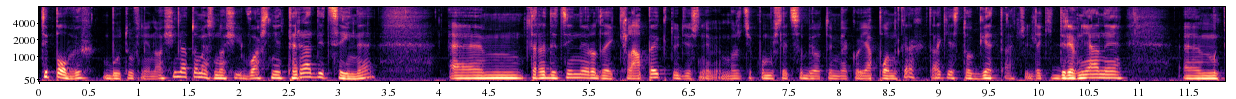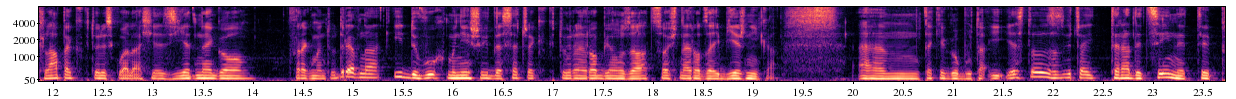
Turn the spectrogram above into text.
typowych butów nie nosi, natomiast nosi właśnie tradycyjne, tradycyjny rodzaj klapek, tudzież, nie wiem, możecie pomyśleć sobie o tym jako Japonkach, tak, jest to geta, czyli taki drewniany klapek, który składa się z jednego fragmentu drewna i dwóch mniejszych deseczek, które robią za coś na rodzaj bieżnika. Takiego buta. I jest to zazwyczaj tradycyjny typ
